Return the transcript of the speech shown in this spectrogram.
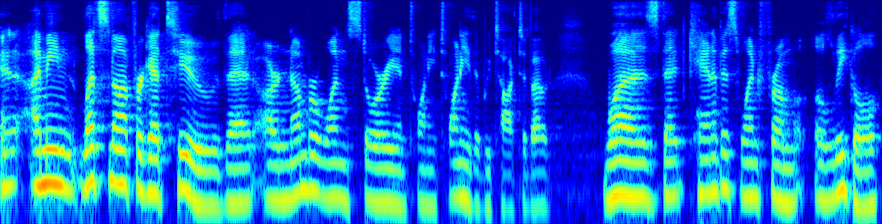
And I mean, let's not forget too that our number one story in 2020 that we talked about was that cannabis went from illegal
